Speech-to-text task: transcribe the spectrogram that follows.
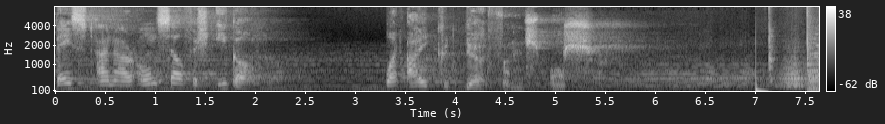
based on our own selfish ego, what I could get from Spoosh.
